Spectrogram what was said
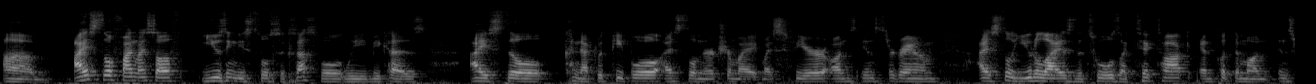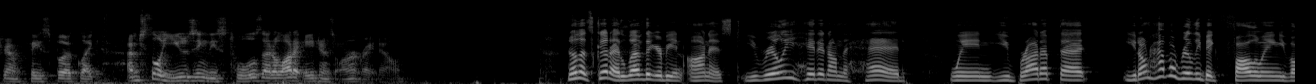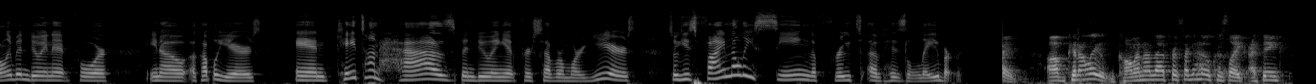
Um, I still find myself using these tools successfully because I still connect with people. I still nurture my, my sphere on Instagram. I still utilize the tools like TikTok and put them on Instagram, Facebook. Like I'm still using these tools that a lot of agents aren't right now. No, that's good. I love that you're being honest. You really hit it on the head when you brought up that you don't have a really big following. You've only been doing it for, you know, a couple years. And Caton has been doing it for several more years. So he's finally seeing the fruits of his labor. Right. Um, can I like comment on that for a second though? Because like I think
